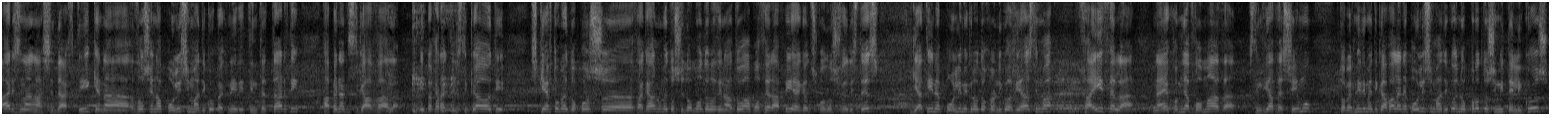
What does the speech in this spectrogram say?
Άρης να ανασυνταχθεί και να δώσει ένα πολύ σημαντικό παιχνίδι την Τετάρτη απέναντι στην Καβάλα. Είπε χαρακτηριστικά ότι σκέφτομαι το πώς θα κάνουμε το συντομότερο δυνατό αποθεραπεία για τους ποδοσφαιριστές, γιατί είναι πολύ μικρό το χρονικό διάστημα. Θα ήθελα να έχω μια εβδομάδα στην διάθεσή μου. Το παιχνίδι με την Καβάλα είναι πολύ σημαντικό, είναι ο πρώτος ημιτελικός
